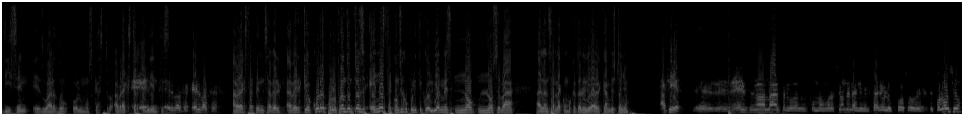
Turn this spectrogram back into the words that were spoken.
dicen Eduardo Olmos Castro. Habrá que estar pendientes. Él va, a ser, él va a ser. Habrá que estar pendientes a ver, a ver qué ocurre. Por lo pronto, entonces, en este Consejo Político del viernes no, no se va a lanzar la convocatoria ni va a haber cambios, Toño. Así es. Eh, es nada más la conmemoración del aniversario luctuoso de, Colosio,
